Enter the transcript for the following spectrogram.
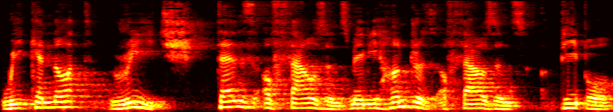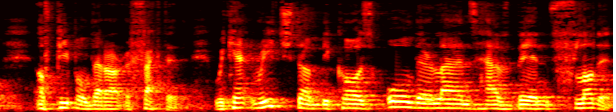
We cannot reach tens of thousands, maybe hundreds of thousands people of people that are affected. We can't reach them because all their lands have been flooded.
